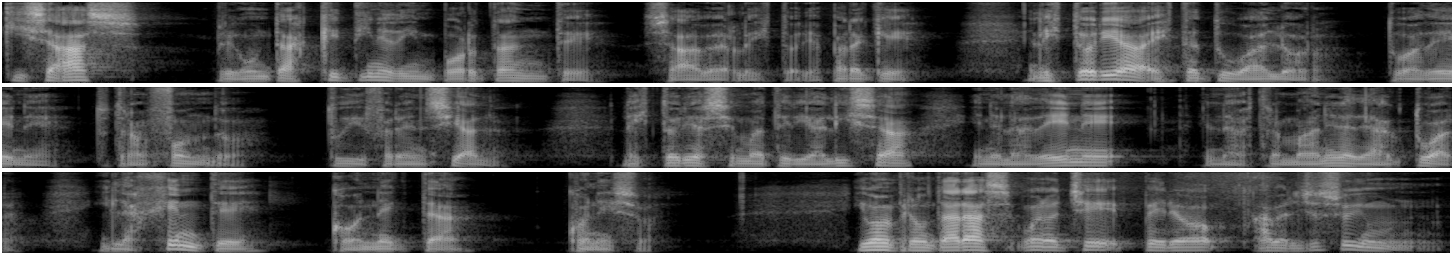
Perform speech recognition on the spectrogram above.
quizás preguntás, ¿qué tiene de importante saber la historia? ¿Para qué? En la historia está tu valor, tu ADN, tu trasfondo, tu diferencial. La historia se materializa en el ADN, en nuestra manera de actuar, y la gente conecta con eso. Y vos me preguntarás, bueno, che, pero a ver, yo soy un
